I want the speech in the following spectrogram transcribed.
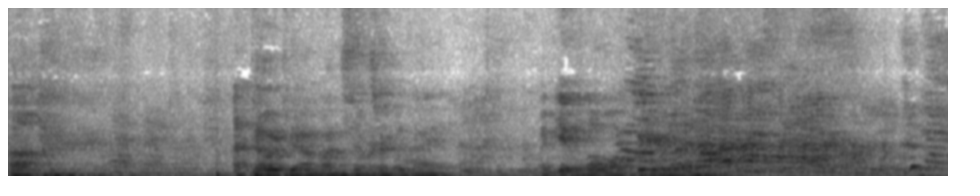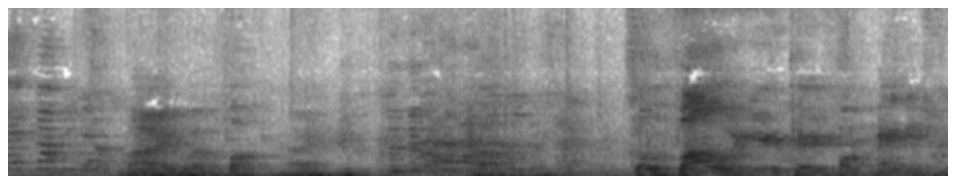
Uh, I told you I'm uncensored tonight. I'm getting low on beer. All right, well, fuck. All right. Uh, so the following year, Terry Funk managed me.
